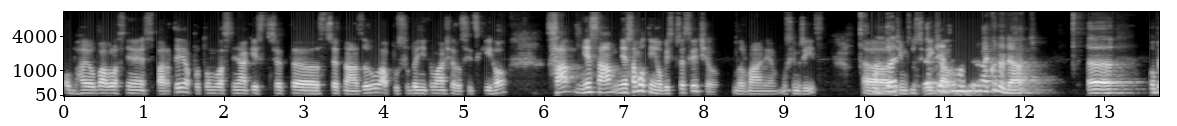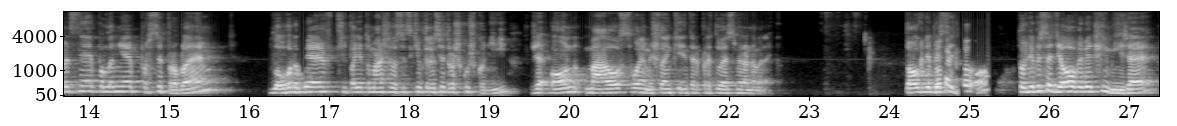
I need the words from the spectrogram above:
obhajoba vlastně Sparty a potom vlastně nějaký střed, eh, střed názoru a působení Tomáše Rosického. Sa, mě, sám, mě samotného bys přesvědčil, normálně, musím říct. A to je, tím, co jsi říkal. To jako dodat. Uh, obecně je podle mě prostě problém, dlouhodobě v případě Tomáše Rosického, kterým si trošku škodí, že on málo svoje myšlenky interpretuje směrem na venek. To, kdyby, no, se, to... Dělo, to, kdyby se dělo ve větší míře,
